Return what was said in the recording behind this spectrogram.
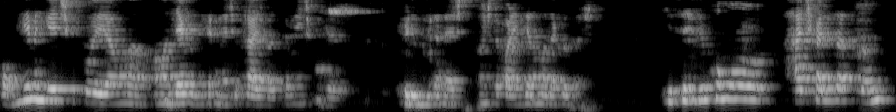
Bom, o Gamergate, que foi há uma, uma década de internet atrás, basicamente, porque o período de internet antes da quarentena, uma década atrás, que serviu como radicalização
